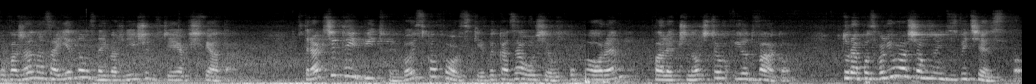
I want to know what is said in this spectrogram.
uważana za jedną z najważniejszych w dziejach świata. W trakcie tej bitwy wojsko polskie wykazało się uporem, walecznością i odwagą, która pozwoliła osiągnąć zwycięstwo.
